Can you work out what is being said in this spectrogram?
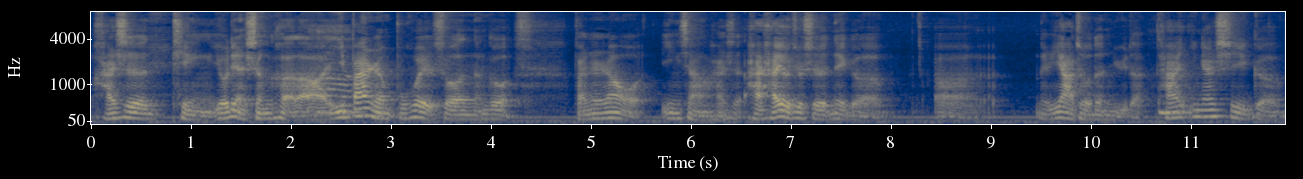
还是挺有点深刻的啊，一般人不会说能够。反正让我印象还是还还有就是那个呃那个亚洲的女的，她应该是一个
